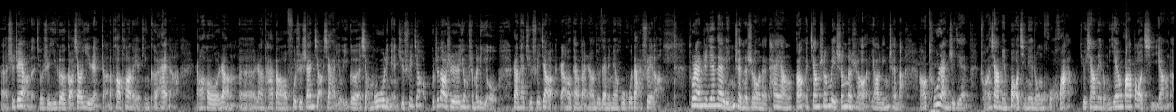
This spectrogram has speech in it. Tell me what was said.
呃，是这样的，就是一个搞笑艺人，长得胖胖的，也挺可爱的啊。然后让呃让他到富士山脚下有一个小木屋里面去睡觉，不知道是用什么理由让他去睡觉的。然后他晚上就在那边呼呼大睡了。突然之间在凌晨的时候呢，太阳刚将升未升的时候要凌晨了，然后突然之间床下面爆起那种火花，就像那种烟花爆起一样的。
